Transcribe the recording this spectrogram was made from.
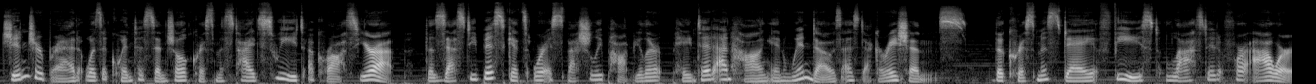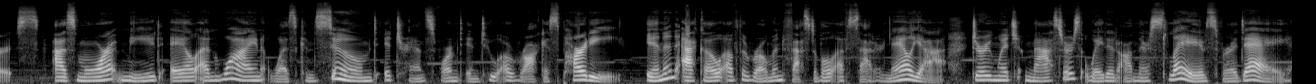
Gingerbread was a quintessential Christmastide sweet across Europe. The zesty biscuits were especially popular, painted and hung in windows as decorations. The Christmas Day feast lasted for hours. As more mead, ale, and wine was consumed, it transformed into a raucous party. In an echo of the Roman festival of Saturnalia, during which masters waited on their slaves for a day,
